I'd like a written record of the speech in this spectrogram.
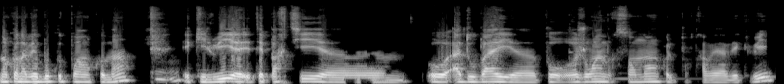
Donc on avait beaucoup de points en commun mhm. et qui lui était parti euh, au, à Dubaï pour rejoindre son oncle pour travailler avec lui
